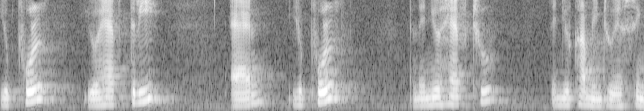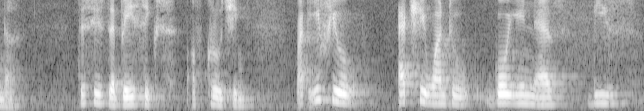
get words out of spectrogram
you pull, you have three, and you pull, and then you have two, then you come into a single. This is the basics of crocheting. But if you actually want to go in as these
